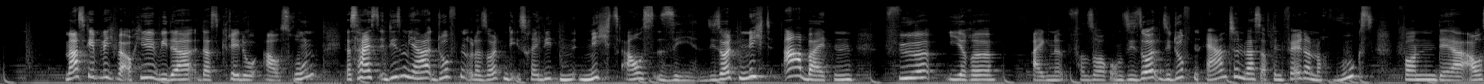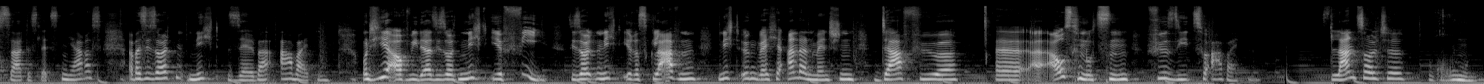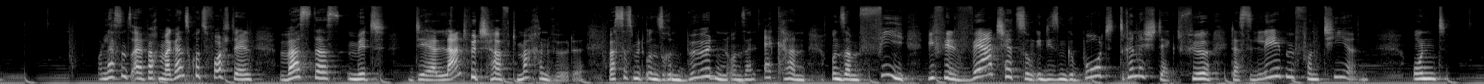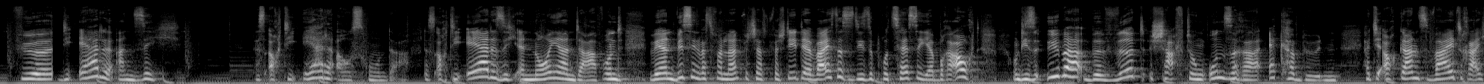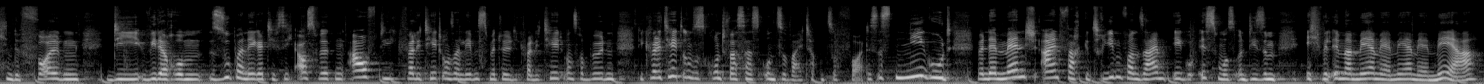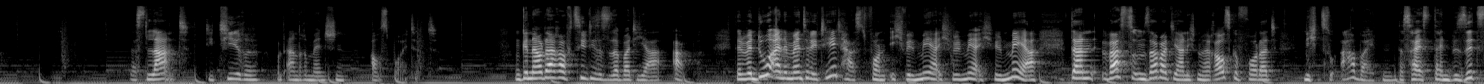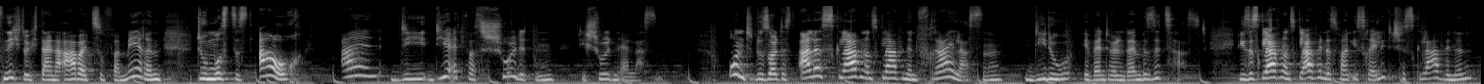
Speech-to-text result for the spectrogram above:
Maßgeblich war auch hier wieder das Credo Ausruhen. Das heißt, in diesem Jahr durften oder sollten die Israeliten nichts aussehen. Sie sollten nicht arbeiten für ihre eigene Versorgung. Sie, soll, sie durften ernten, was auf den Feldern noch wuchs von der Aussaat des letzten Jahres, aber sie sollten nicht selber arbeiten. Und hier auch wieder, sie sollten nicht ihr Vieh, sie sollten nicht ihre Sklaven, nicht irgendwelche anderen Menschen dafür äh, ausnutzen, für sie zu arbeiten. Das Land sollte ruhen. Und lass uns einfach mal ganz kurz vorstellen, was das mit der Landwirtschaft machen würde. Was das mit unseren Böden, unseren Äckern, unserem Vieh, wie viel Wertschätzung in diesem Gebot drinne steckt für das Leben von Tieren und für die Erde an sich dass auch die Erde ausruhen darf, dass auch die Erde sich erneuern darf. Und wer ein bisschen was von Landwirtschaft versteht, der weiß, dass es diese Prozesse ja braucht. Und diese Überbewirtschaftung unserer Äckerböden hat ja auch ganz weitreichende Folgen, die wiederum super negativ sich auswirken auf die Qualität unserer Lebensmittel, die Qualität unserer Böden, die Qualität unseres Grundwassers und so weiter und so fort. Es ist nie gut, wenn der Mensch einfach getrieben von seinem Egoismus und diesem Ich will immer mehr, mehr, mehr, mehr, mehr das Land, die Tiere und andere Menschen ausbeutet. Und genau darauf zielt dieses Sabbatjahr ab. Denn wenn du eine Mentalität hast von ich will mehr, ich will mehr, ich will mehr, dann warst du im Sabbatjahr nicht nur herausgefordert, nicht zu arbeiten, das heißt deinen Besitz nicht durch deine Arbeit zu vermehren, du musstest auch allen, die dir etwas schuldeten, die Schulden erlassen. Und du solltest alle Sklaven und Sklavinnen freilassen, die du eventuell in deinem Besitz hast. Diese Sklaven und Sklavinnen, das waren israelitische Sklavinnen,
